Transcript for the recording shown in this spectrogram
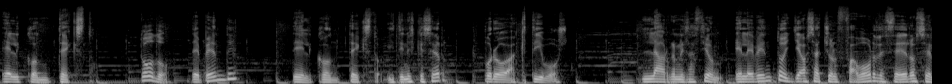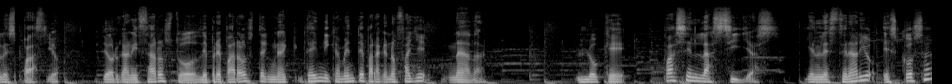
El contexto. Todo depende del contexto y tenéis que ser proactivos. La organización, el evento ya os ha hecho el favor de cederos el espacio, de organizaros todo, de prepararos técnicamente para que no falle nada. Lo que pase en las sillas y en el escenario es cosa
